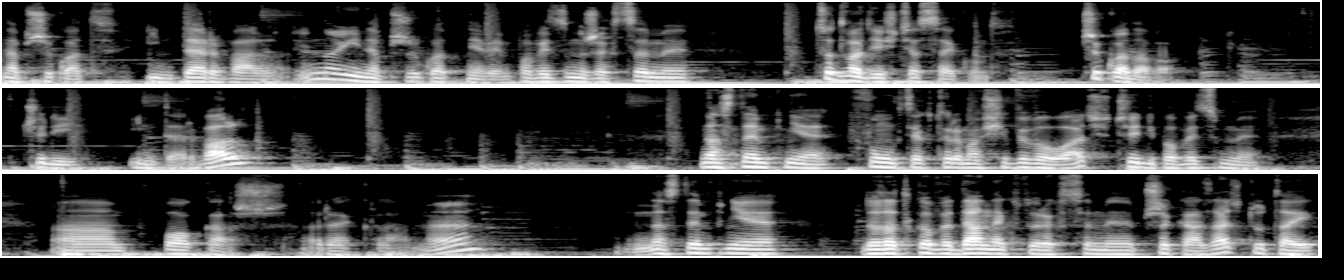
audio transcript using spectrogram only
Na przykład interwal, no i na przykład, nie wiem, powiedzmy, że chcemy co 20 sekund. Przykładowo. Czyli interwal. Następnie funkcja, która ma się wywołać, czyli powiedzmy pokaż reklamę. Następnie dodatkowe dane, które chcemy przekazać. Tutaj,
